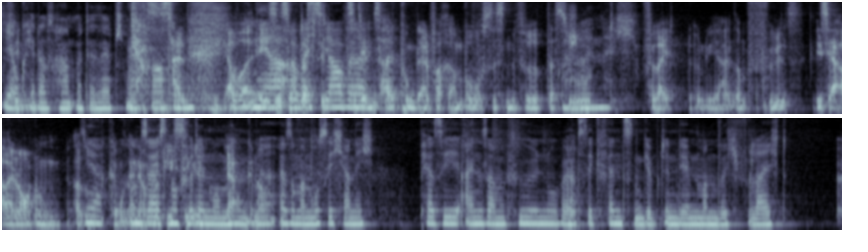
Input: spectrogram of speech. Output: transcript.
Ja okay, das hart mit der Das ist halt, aber Ja, ist es so, dass du glaube- zu dem Zeitpunkt einfach am bewusstesten wird, dass du dich vielleicht irgendwie einsam fühlst? Ist ja in Ordnung. Also ja, kann man ja es wirklich nur für den Moment. Ja, genau. ne? Also man muss sich ja nicht per se einsam fühlen, nur weil es Sequenzen gibt, in denen man sich vielleicht äh,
